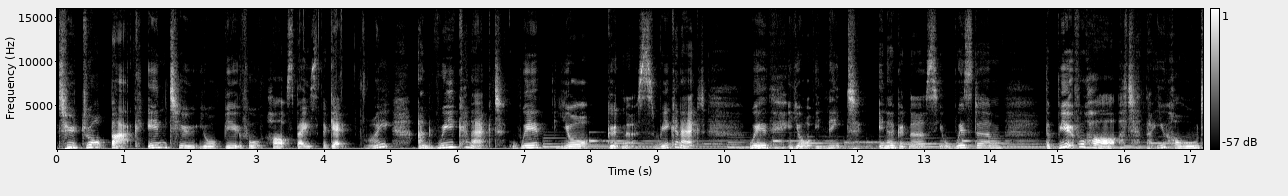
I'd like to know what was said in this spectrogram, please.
to drop back into your beautiful heart space again, right? And reconnect with your goodness. Reconnect with your innate inner goodness, your wisdom, the beautiful heart that you hold,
